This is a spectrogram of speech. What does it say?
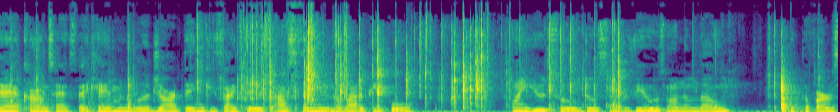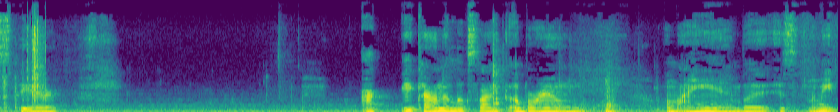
had contacts that came in the little jar thingies like this. I've seen a lot of people on YouTube do some reviews on them though. Like the first pair. I, it kind of looks like a brown on my hand, but it's, let me,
